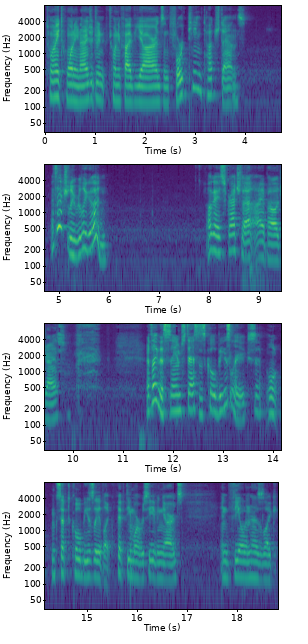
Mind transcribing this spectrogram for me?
2020, 925 yards and 14 touchdowns. That's actually really good. Okay, scratch that. I apologize. That's like the same stats as Cole Beasley, except well, except Cole Beasley had like 50 more receiving yards, and Thielen has like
